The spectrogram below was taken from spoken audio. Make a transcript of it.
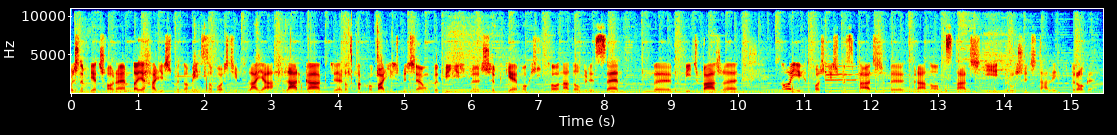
Późnym wieczorem dojechaliśmy do miejscowości Playa Larga, gdzie rozpakowaliśmy się, wypiliśmy szybkie mojito na dobry sen w beach barze, no i poszliśmy spać, żeby rano wstać i ruszyć dalej w drogę.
